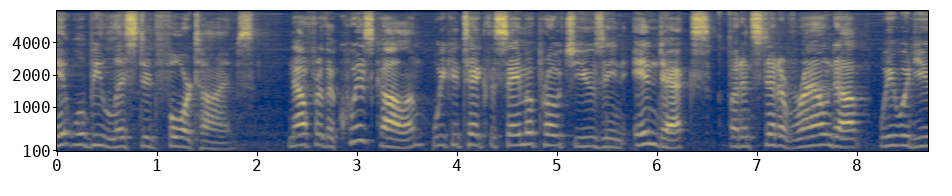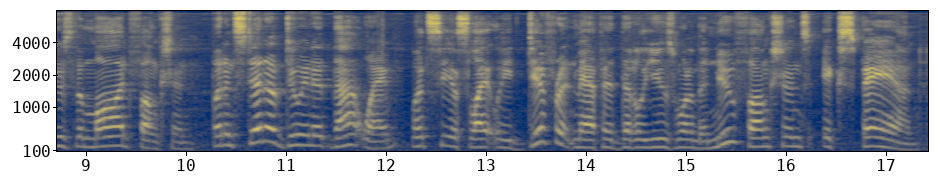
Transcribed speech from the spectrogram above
it will be listed four times. Now for the quiz column, we could take the same approach using index, but instead of roundup, we would use the mod function. But instead of doing it that way, let's see a slightly different method that'll use one of the new functions, expand.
